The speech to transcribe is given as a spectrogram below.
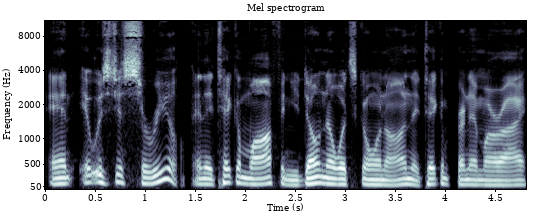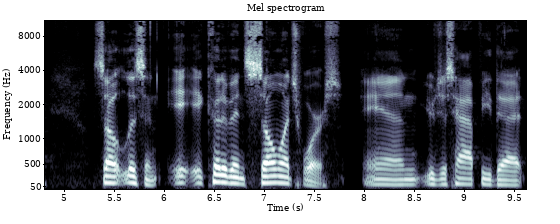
And it was just surreal. And they take him off, and you don't know what's going on. They take him for an MRI. So listen, it, it could have been so much worse. And you're just happy that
